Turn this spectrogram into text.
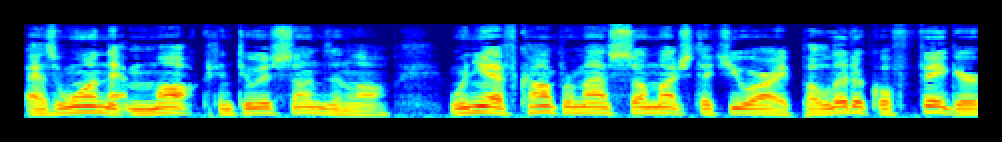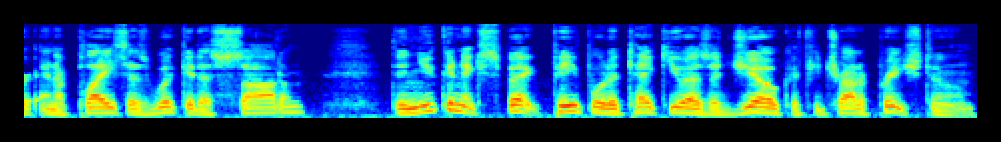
as one that mocked unto his sons in law. When you have compromised so much that you are a political figure in a place as wicked as Sodom, then you can expect people to take you as a joke if you try to preach to them.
